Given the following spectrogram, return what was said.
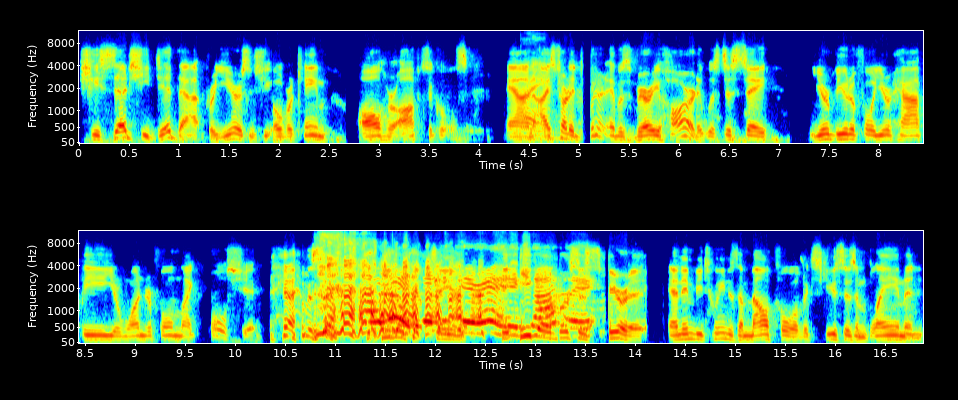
she said she did that for years and she overcame all her obstacles. And I started doing it. It was very hard. It was just say, you're beautiful, you're happy, you're wonderful. I'm like, bullshit. it was like, the ego kept saying, Right, the ego exactly. versus spirit and in between is a mouthful of excuses and blame and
